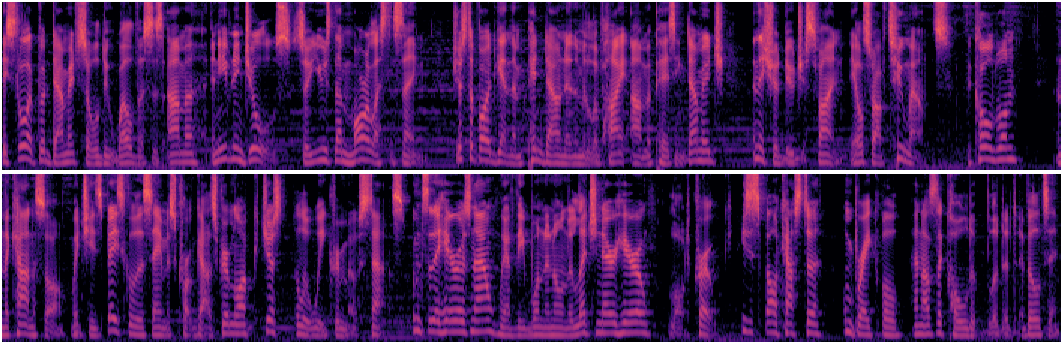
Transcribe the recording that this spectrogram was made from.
They still have good damage so will do well versus armor and even in duels, so use them more or less the same. Just avoid getting them pinned down in the middle of high armor piercing damage and they should do just fine. They also have two mounts, the cold one and the Carnosaur, which is basically the same as Kroq-Gar's Grymloq, just a little weaker in most stats. Coming to the heroes now, we have the one and only legendary hero, Lord Kroak. He's a spellcaster, unbreakable, and has the cold-blooded ability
